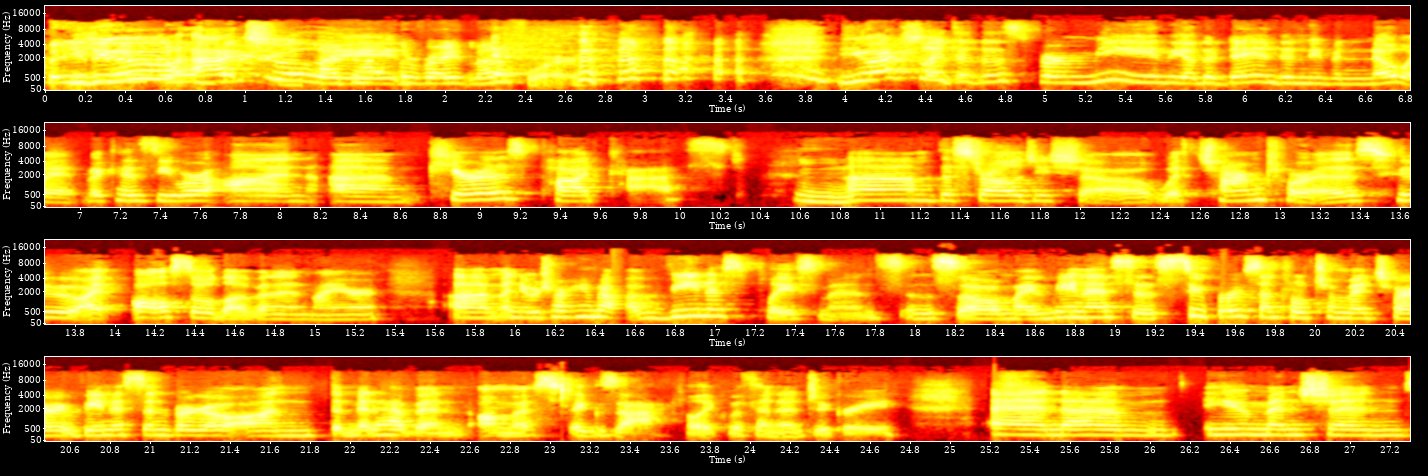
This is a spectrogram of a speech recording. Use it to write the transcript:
but you, you actually I have the right metaphor. you actually did this for me the other day and didn't even know it because you were on um, Kira's podcast mm-hmm. um, the astrology show with Charm Torres, who I also love and admire. Um, and you were talking about Venus placements. And so my Venus is super central to my chart, Venus in Virgo on the midheaven, almost exact, like within a degree. And um, you mentioned,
